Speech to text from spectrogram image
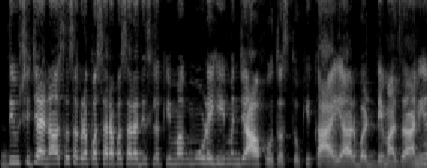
दिवशी जे आहे ना असं सगळं पसारा पसारा दिसलं की मग मूडही म्हणजे ऑफ होत असतो की काय यार बड्डे माझा? आणि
